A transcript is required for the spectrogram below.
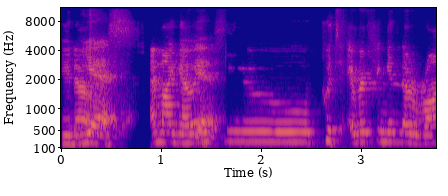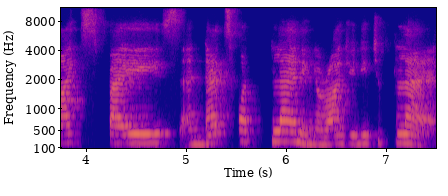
You know, yes. Am I going yes. to put everything in the right space? And that's what planning, right? You need to plan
